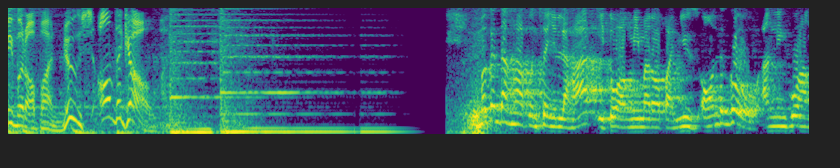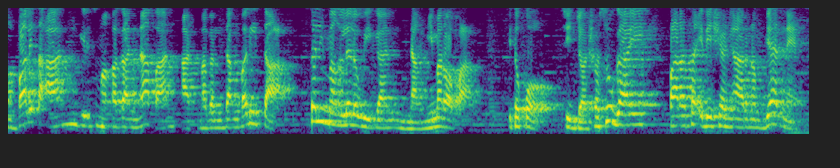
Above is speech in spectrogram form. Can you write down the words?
Mimaropa News on the Go! Magandang hapon sa inyong lahat. Ito ang Mimaropa News on the Go, ang lingguhang balitaan hinggil sa mga kaganapan at magandang balita sa limang lalawigan ng Mimaropa. Ito po si Joshua Sugay para sa edisyon ng araw ng Biyernes,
